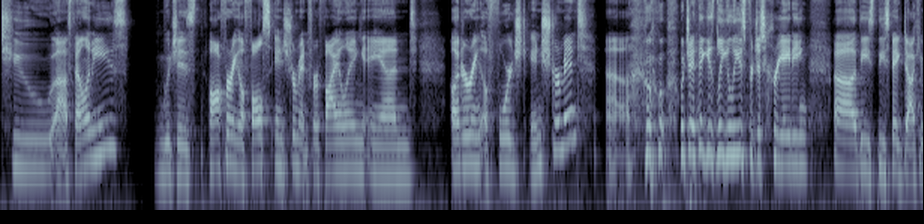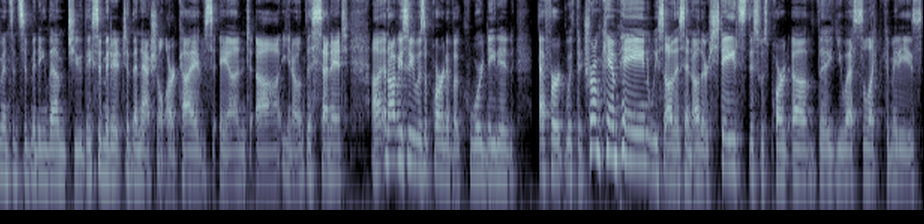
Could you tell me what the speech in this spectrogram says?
two uh, felonies which is offering a false instrument for filing and uttering a forged instrument, uh, which I think is legalese for just creating uh, these these fake documents and submitting them to. They submitted it to the National Archives and uh, you know the Senate, uh, and obviously it was a part of a coordinated effort with the Trump campaign. We saw this in other states. This was part of the U.S. Select Committee's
